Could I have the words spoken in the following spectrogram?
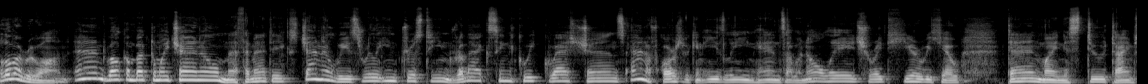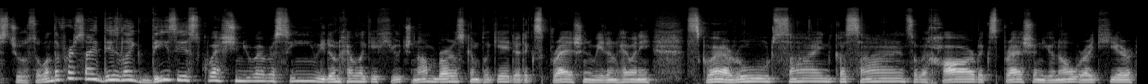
Hello everyone and welcome back to my channel, Mathematics channel with really interesting, relaxing, quick questions and of course we can easily enhance our knowledge. Right here we have 10 minus 2 times 2. So on the first side this is like the easiest question you've ever seen. We don't have like a huge numbers, complicated expression, we don't have any square root, sine, cosine, so a hard expression, you know, right here.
